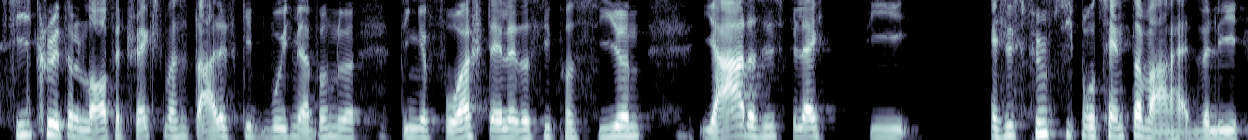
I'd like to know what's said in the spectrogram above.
Secret oder Law of Attraction, was es da alles gibt, wo ich mir einfach nur Dinge vorstelle, dass sie passieren. Ja, das ist vielleicht die, es ist 50% der Wahrheit, weil die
